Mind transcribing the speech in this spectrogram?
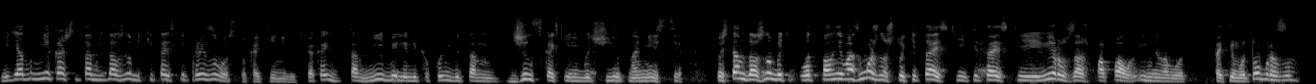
Ведь я, мне кажется, там не должно быть китайские производства какие-нибудь, какая-нибудь там мебель или какой-нибудь там джинс какие-нибудь шьют на месте. То есть там должно быть, вот вполне возможно, что китайский, китайский вирус даже попал именно вот таким вот образом.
